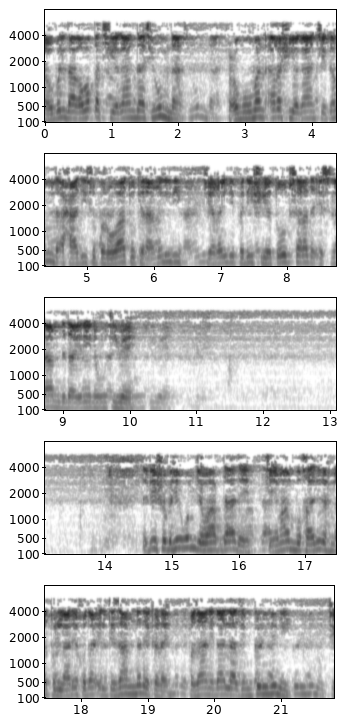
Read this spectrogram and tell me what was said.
او بل دا وخت شیعاګان داسې هم نه عموما هغه شیعاګان چې کوم د احادیث پر رواتو کې راغلي دي چې غیر په دې شیعتوب سره د اسلام د دایرې نه وتی وي د دې شبهه وم جواب دا دی چې امام بخاری رحمت الله علیه خدا التزام نه کړی په ځان دا لازم کړی نه دي چې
